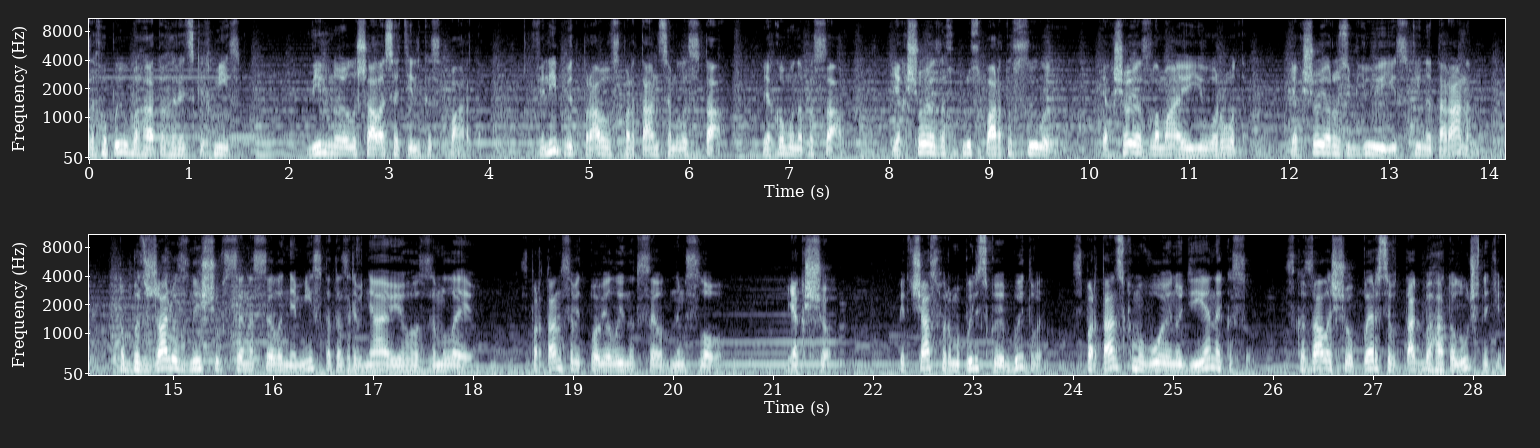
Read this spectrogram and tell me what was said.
захопив багато грецьких міст. Вільною лишалася тільки Спарта. Філіп відправив спартанцям листа, в якому написав: Якщо я захоплю Спарту силою, якщо я зламаю її ворота, якщо я розіб'ю її стіни таранами, то без жалю знищу все населення міста та зрівняю його з землею. Спартанці відповіли на це одним словом: якщо. Під час Фермопильської битви спартанському воїну Дієнекесу сказали, що у персів так багато лучників,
